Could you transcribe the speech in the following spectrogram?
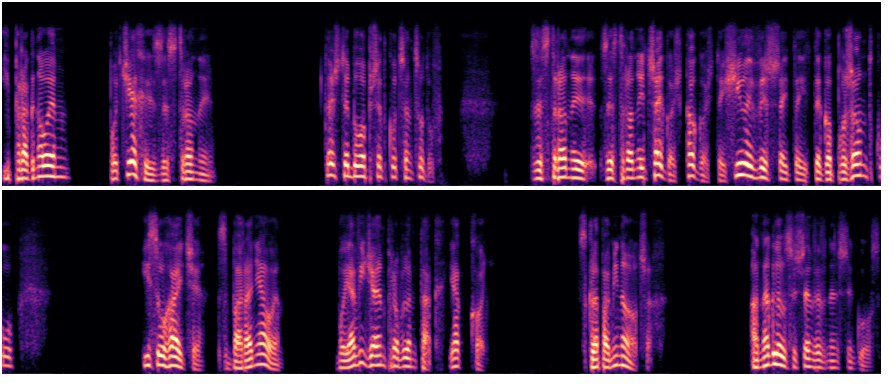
i pragnąłem pociechy ze strony, to jeszcze było przed kucem cudów, ze strony, ze strony czegoś, kogoś, tej siły wyższej, tej, tego porządku, i słuchajcie, zbaraniałem, bo ja widziałem problem tak, jak koń, z klapami na oczach. A nagle usłyszałem wewnętrzny głos.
